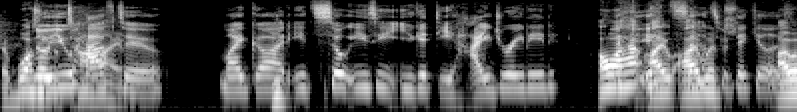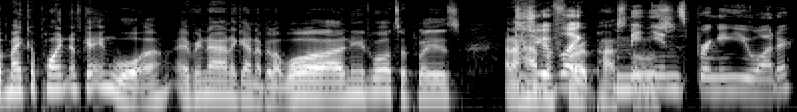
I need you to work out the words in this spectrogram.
There wasn't no you have to my god it's so easy you get dehydrated Oh, I, ha- I, I would. ridiculous. I would make a point of getting water every now and again. I'd be like, "Well, I need water, please," and I have you my have throat like pastels. minions bringing you water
